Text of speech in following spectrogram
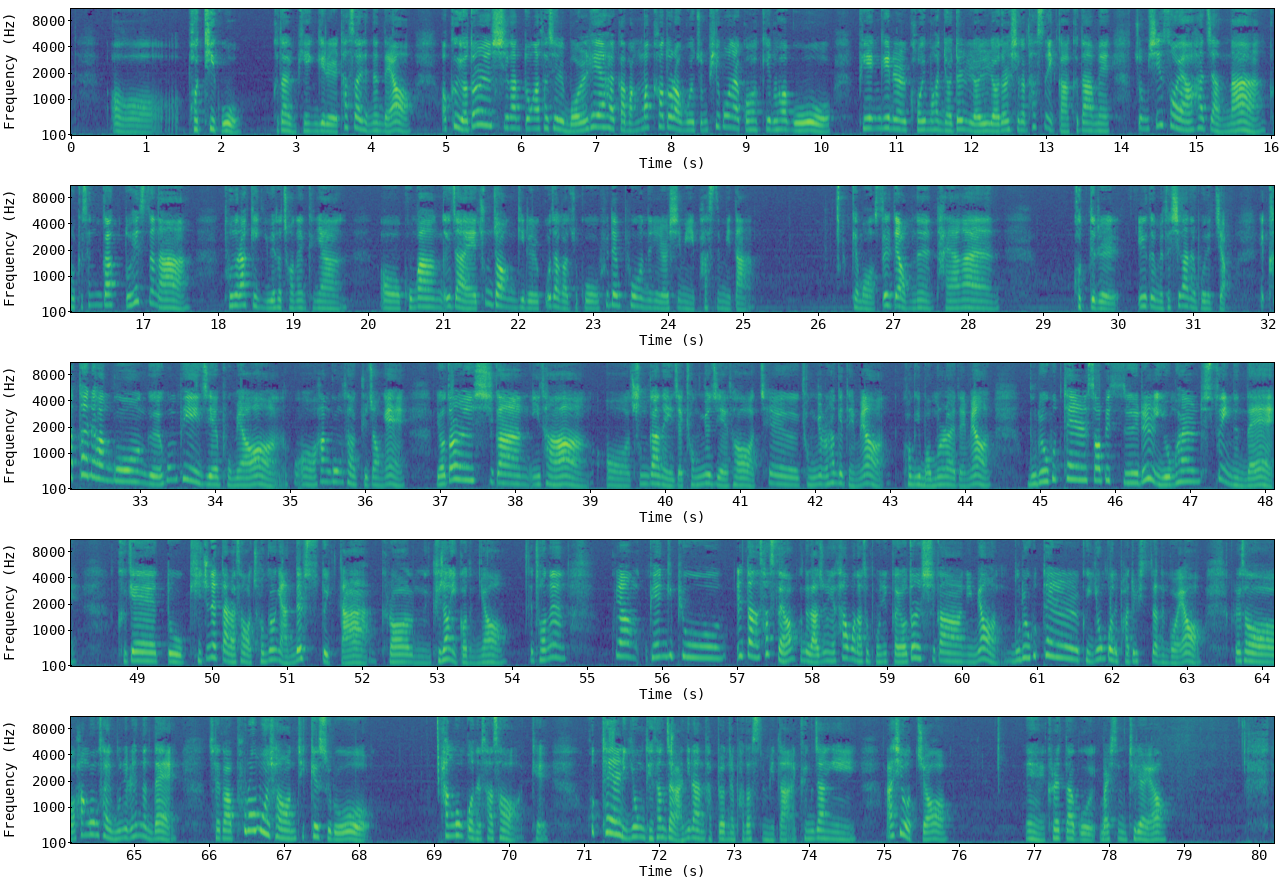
어, 버티고 그 다음에 비행기를 탔어야 됐는데요. 어, 그 8시간 동안 사실 뭘 해야 할까 막막하더라고요. 좀 피곤할 것 같기도 하고, 비행기를 거의 뭐 한 8, 18시간 탔으니까, 그 다음에 좀 씻어야 하지 않나, 그렇게 생각도 했으나, 돈을 아끼기 위해서 저는 그냥, 어, 공항 의자에 충전기를 꽂아가지고 휴대폰을 열심히 봤습니다. 이렇게 뭐 쓸데없는 다양한 것들을 읽으면서 시간을 보냈죠. 카타르 항공 그 홈페이지에 보면 어, 항공사 규정에 8시간 이상 어, 중간에 이제 경유지에서 채 경유를 하게 되면 거기 머물러야 되면 무료 호텔 서비스를 이용할 수 있는데 그게 또 기준에 따라서 적용이 안 될 수도 있다. 그런 규정이 있거든요. 저는 그냥 비행기표 일단 샀어요. 근데 나중에 사고 나서 보니까 8시간이면 무료 호텔 그 이용권을 받을 수 있다는 거예요. 그래서 항공사에 문의를 했는데 제가 프로모션 티켓으로 항공권을 사서 이렇게 호텔 이용 대상자가 아니라는 답변을 받았습니다. 굉장히 아쉬웠죠. 네, 그랬다고 말씀드려요.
